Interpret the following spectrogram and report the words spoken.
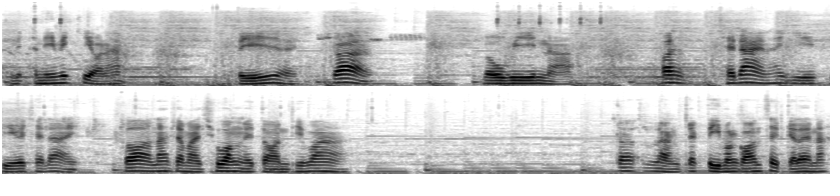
อันนี้อันนี้ไม่เกี่ยวนะฮะตีเลยก็โลวีนอะก็ ใช้ได้นะ EP ก็ใช้ได้ ก็น่าจะมาช่วงไอตอนที่ว่า ก็หลังจากตีมังกรเสร็จก็ได้นะ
